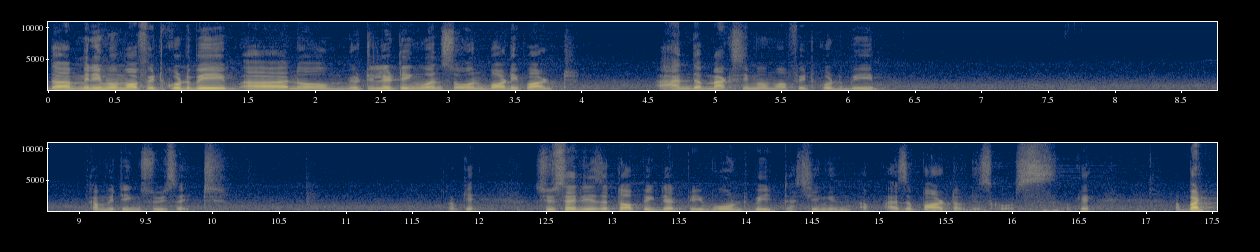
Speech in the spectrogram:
The minimum of it could be uh, no, mutilating one's own body part and the maximum of it could be committing suicide. Okay. Suicide is a topic that we will not be touching in as a part of this course. Okay but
